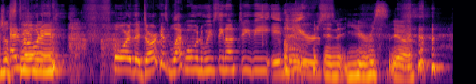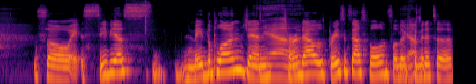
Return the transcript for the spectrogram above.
Justine and voted for the darkest black woman we've seen on TV in years. in years. Yeah. so CBS made the plunge and Yeah. turned out it was pretty successful. And so they're Yep. committed to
